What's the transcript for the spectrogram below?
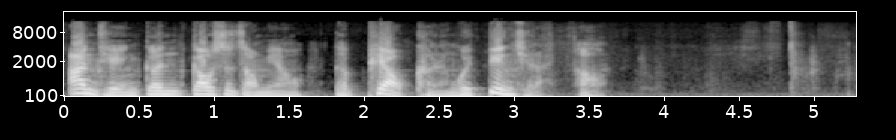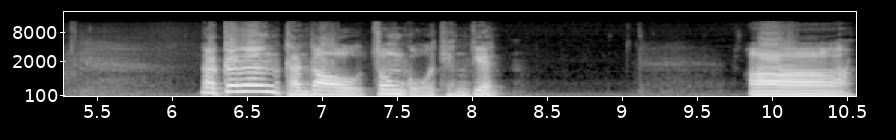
岸田跟高市早苗的票可能会并起来。啊、那刚刚谈到中国停电，啊、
